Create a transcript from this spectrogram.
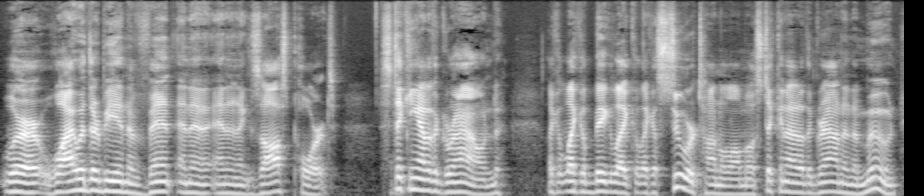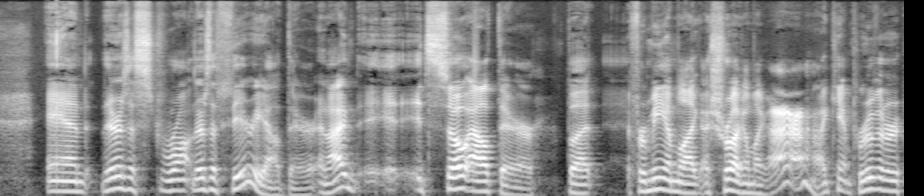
Where why would there be an event and, a, and an exhaust port sticking out of the ground? Like like a big like like a sewer tunnel almost sticking out of the ground in the moon. And there's a strong there's a theory out there and i it, it's so out there but for me i'm like i shrug. I'm like ah i can't prove it or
